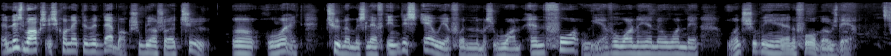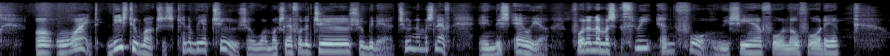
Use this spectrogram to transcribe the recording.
And this box is connected with that box, should be also a 2. Uh, right, two numbers left in this area for the numbers 1 and 4. We have a 1 here, no 1 there. 1 should be here and a 4 goes there. Alright, these two boxes can be a 2. So one box left for the 2 should be there. Two numbers left in this area for the numbers 3 and 4. We see here 4, no 4 there.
